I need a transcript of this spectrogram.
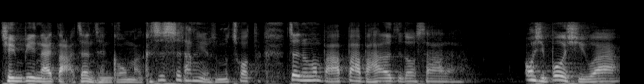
清兵来打郑成功嘛。可是施琅有什么错？郑成功把他爸爸、他儿子都杀了，我是不朽啊。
